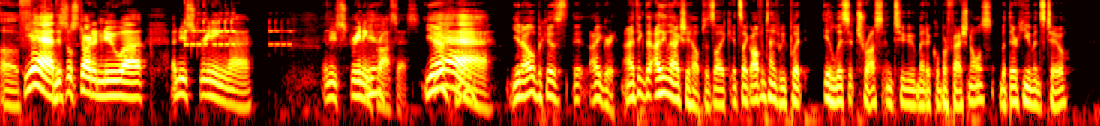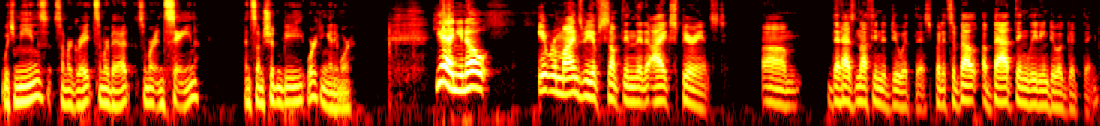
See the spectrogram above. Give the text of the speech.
of Yeah, this will start a new uh, a new screening uh, a new screening Yeah. process. Yeah, yeah. yeah. you know because th- I agree. I think that I think that actually helps. It's like it's like oftentimes we put illicit trust into medical professionals, but they're humans too, which means some are great, some are bad, some are insane, and some shouldn't be working anymore. Yeah, and you know, it reminds me of something that I experienced um, that has nothing to do with this, but it's about a bad thing leading to a good thing.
